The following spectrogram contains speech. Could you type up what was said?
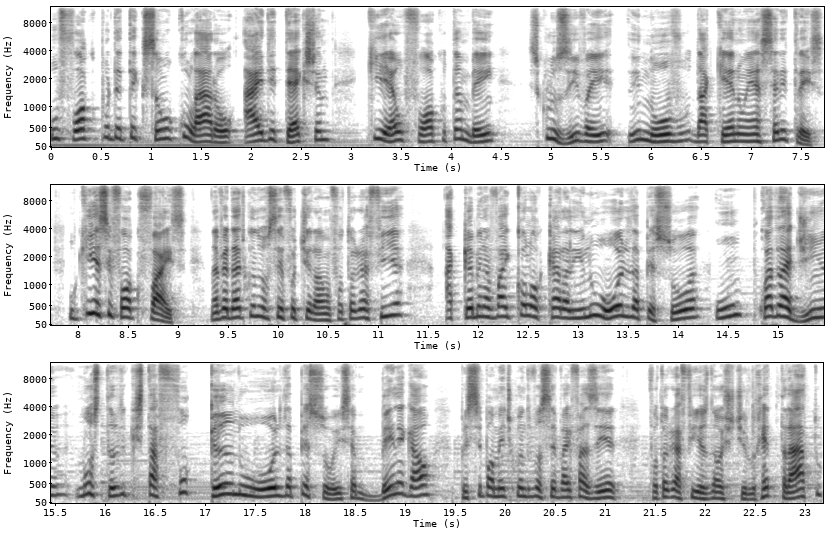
o foco por detecção ocular ou Eye Detection, que é o foco também exclusivo aí e novo da Canon SL3. O que esse foco faz? Na verdade, quando você for tirar uma fotografia, a câmera vai colocar ali no olho da pessoa um quadradinho mostrando que está focando o olho da pessoa. Isso é bem legal, principalmente quando você vai fazer fotografias no estilo retrato,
